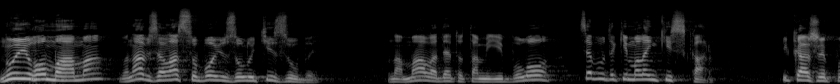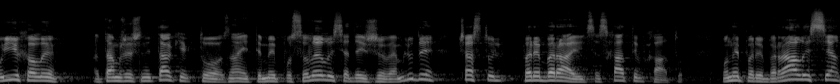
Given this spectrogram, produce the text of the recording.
Ну, його мама, вона взяла з собою золоті зуби. Вона мала, де-то там її було. Це був такий маленький скарб. І каже, поїхали, а там же ж не так, як то, знаєте, ми поселилися, десь живемо. Люди часто перебираються з хати в хату. Вони перебиралися,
